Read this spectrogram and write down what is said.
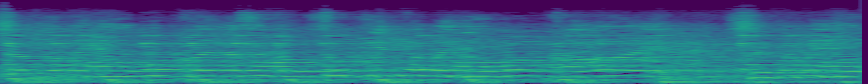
ฉันก็ไม่อยู่เมืองไทยฉันก็ไม่อยู่เมืองไทยฉันก็ไม่อยู่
